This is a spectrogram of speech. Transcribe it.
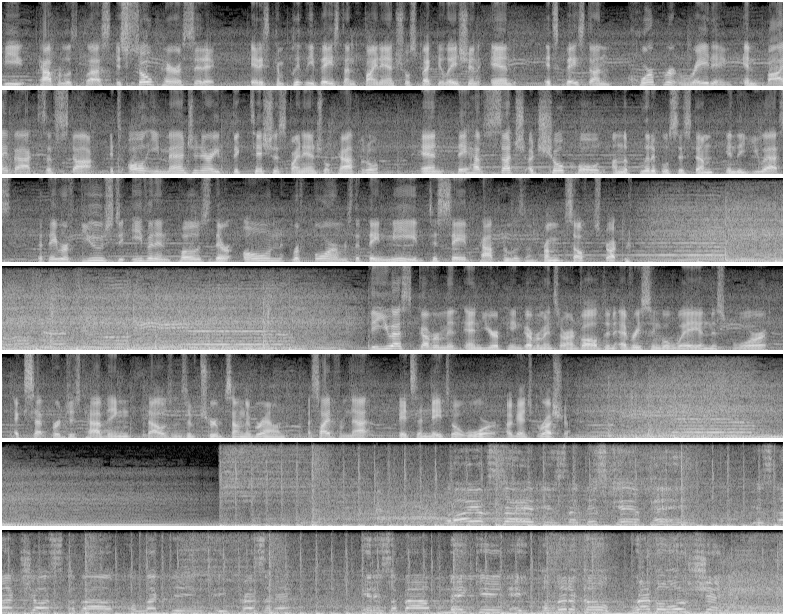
the capitalist class is so parasitic. It is completely based on financial speculation and it's based on corporate raiding and buybacks of stock. It's all imaginary, fictitious financial capital. And they have such a chokehold on the political system in the US that they refuse to even impose their own reforms that they need to save capitalism from self destruction. The US government and European governments are involved in every single way in this war, except for just having thousands of troops on the ground. Aside from that, it's a NATO war against Russia. What I have said is that this campaign is not just about electing a president, it is about making a political revolution.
